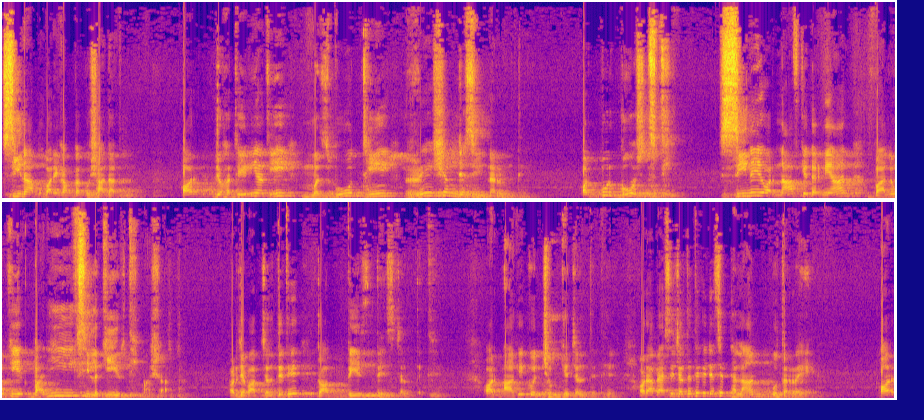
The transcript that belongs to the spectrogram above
سینہ مبارک آپ کا کشادہ تھا۔ اور جو ہتھیلیاں تھیں، مضبوط تھیں، ریشم جیسی نرم تھیں۔ اور پر گوشت تھی سینے اور ناف کے درمیان بالوں کی ایک باریک سی لکیر تھی ماشاء اللہ اور جب آپ چلتے تھے، تو آپ تیز تیز چلتے تھے۔ اور آگے کو جھک کے چلتے تھے۔ اور آپ ایسے چلتے تھے کہ جیسے ڈھلان اتر رہے۔ ہیں اور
